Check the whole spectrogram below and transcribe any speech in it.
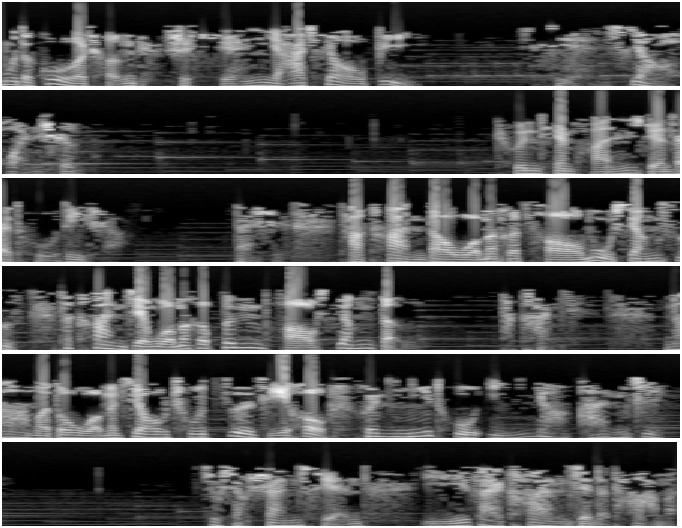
木的过程是悬崖峭壁，险象环生。春天盘旋在土地上。但是他看到我们和草木相似，他看见我们和奔跑相等，他看见那么多我们交出自己后和泥土一样安静，就像山前一再看见的他们，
